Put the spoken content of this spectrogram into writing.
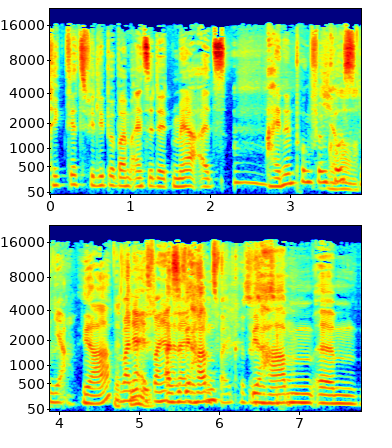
Kriegt jetzt Philippe beim Einzeldate mehr als einen Punkt für einen ja. Kuss? Ja. Ja. ja, ja also wir haben, wir haben ähm,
